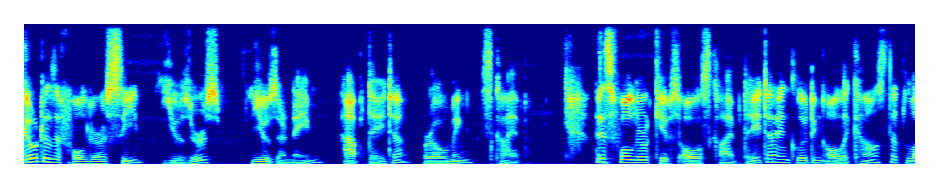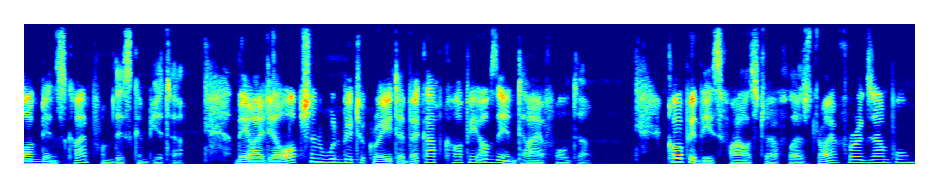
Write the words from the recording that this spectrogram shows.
Go to the folder C Users, Username, App Data, Roaming, Skype. This folder keeps all Skype data, including all accounts that logged in Skype from this computer. The ideal option would be to create a backup copy of the entire folder. Copy these files to a flash drive, for example,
